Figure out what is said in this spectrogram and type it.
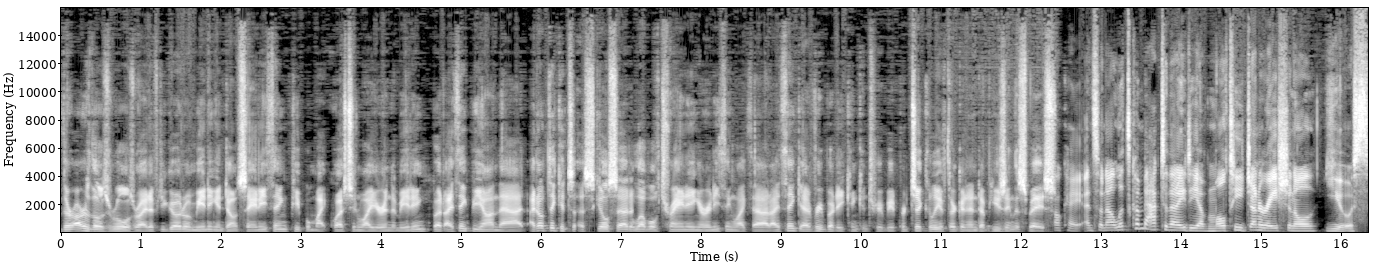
There are those rules, right? If you go to a meeting and don't say anything, people might question why you're in the meeting. But I think beyond that, I don't think it's a skill set, a level of training or anything like that. I think everybody can contribute, particularly if they're going to end up using the space. Okay. And so now let's come back to that idea of multi generational use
